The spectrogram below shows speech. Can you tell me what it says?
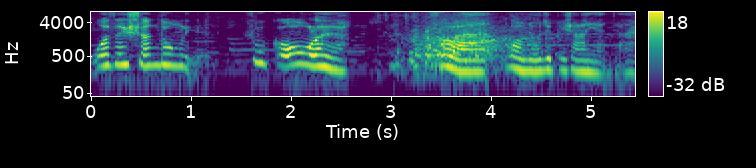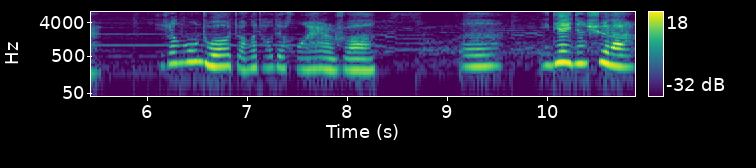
我在山洞里住够了呀！说完，老牛就闭上了眼睛啊。铁扇公主转过头对红孩儿说：“嗯，你爹已经去了，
